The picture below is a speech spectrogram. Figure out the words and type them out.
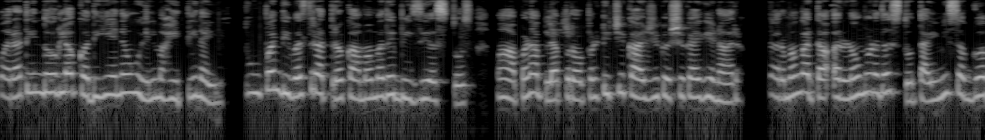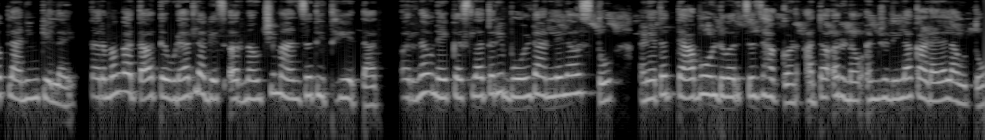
परत इंदोरला कधी येणं होईल माहिती नाही. तू पण दिवस रात्र कामामध्ये बिझी असतोस. मग आपण आपल्या प्रॉपर्टीची काळजी कशी काय घेणार? तर मग आता अर्णव म्हणत असतो ताई मी सगळं प्लॅनिंग केलंय. तर मग आता तेवढ्यात लगेच अर्णवची माणसं तिथे येतात. अर्णवने कसला तरी बोल्ट आणलेला असतो आणि आता त्या बोल्टवरचं झाकण आता अर्णव अंजलीला काढायला लावतो.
